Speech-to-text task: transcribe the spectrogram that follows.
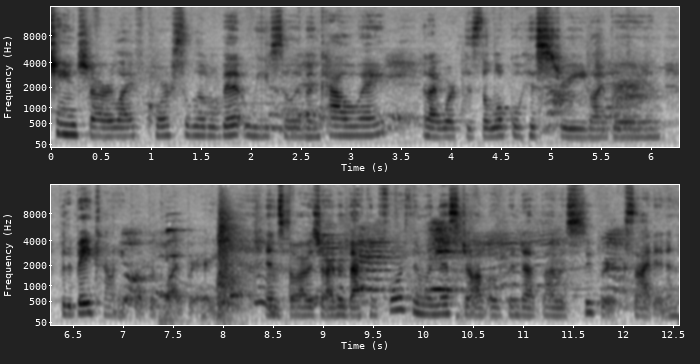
changed our life course a little bit. We used to live in Callaway, and I worked as the local history librarian for the Bay County Public Library. And so I was driving back and forth, and when this job opened up, I was super excited and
